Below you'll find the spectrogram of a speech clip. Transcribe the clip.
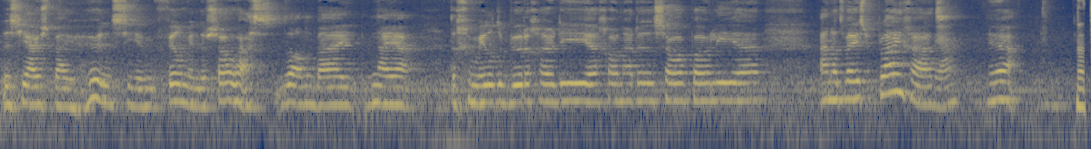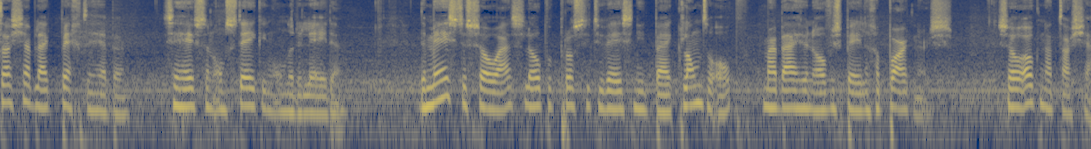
Dus juist bij hun zie je veel minder SOA's dan bij, nou ja, de gemiddelde burger die uh, gewoon naar de SOA-poli uh, aan het Weesperplein gaat. Ja. ja. Natasja blijkt pech te hebben. Ze heeft een ontsteking onder de leden. De meeste SOA's lopen prostituees niet bij klanten op, maar bij hun overspelige partners. Zo ook Natasha.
